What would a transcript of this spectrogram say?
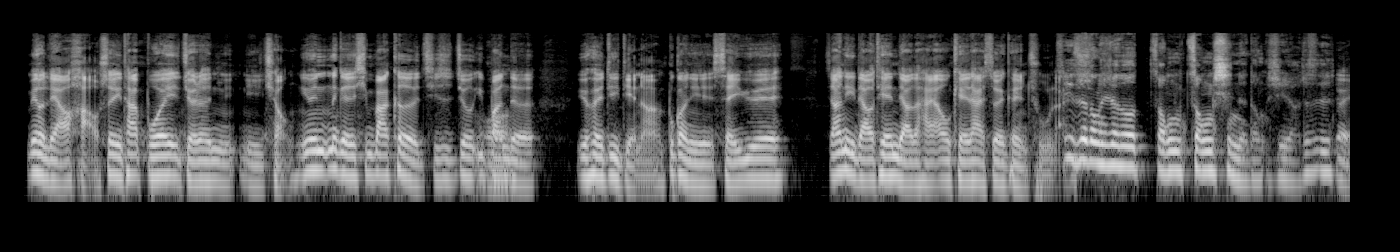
没有聊好，所以他不会觉得你你穷，因为那个星巴克其实就一般的约会地点啊，不管你谁约，只要你聊天聊的还 OK，他还是会跟你出来。其实这东西叫做中中性的东西啊，就是对。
